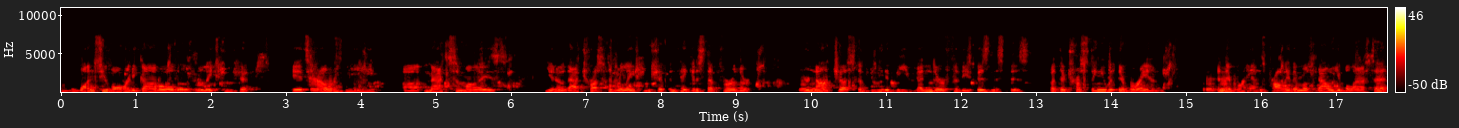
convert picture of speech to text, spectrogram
once you've already got all those relationships, it's how do we, uh, maximize, you know, that trusted relationship and take it a step further. You're not just a B2B vendor for these businesses, but they're trusting you with their brand. And their brand's probably their most valuable asset.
